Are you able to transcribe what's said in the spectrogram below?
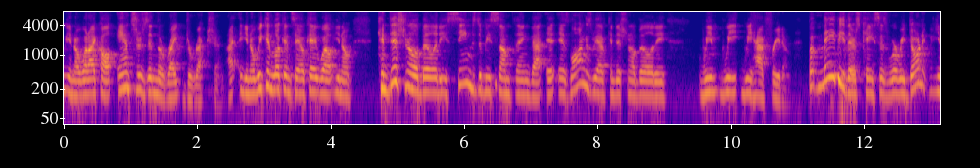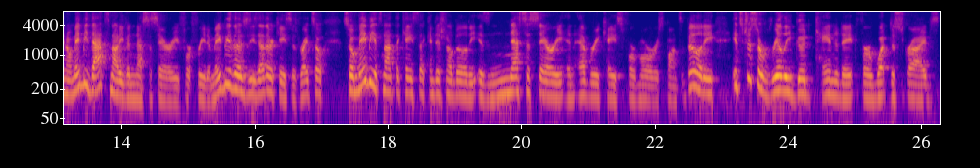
you know, what I call answers in the right direction. I, you know, we can look and say, okay, well, you know, conditional ability seems to be something that it, as long as we have conditional ability we we we have freedom but maybe there's cases where we don't you know maybe that's not even necessary for freedom. Maybe there's these other cases right? So so maybe it's not the case that conditional ability is necessary in every case for moral responsibility. It's just a really good candidate for what describes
